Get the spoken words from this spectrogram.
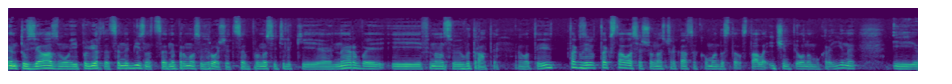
ентузіазму. І повірте, це не бізнес, це не приносить гроші, це приносить тільки нерви і фінансові витрати. От і так так сталося, що у нас в Черкасах команда ста- стала і чемпіоном України, і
